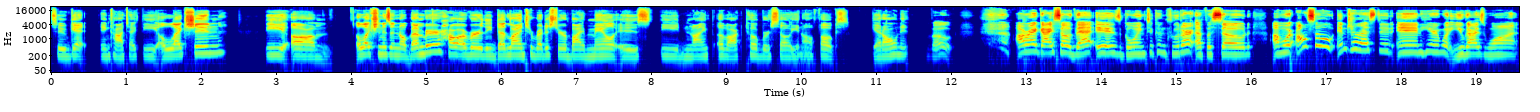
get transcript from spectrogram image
to get in contact. The election, the um, election is in November. However, the deadline to register by mail is the 9th of October. So, you know, folks, get on it. vote. All right, guys. So that is going to conclude our episode. Um, we're also interested in hearing what you guys want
